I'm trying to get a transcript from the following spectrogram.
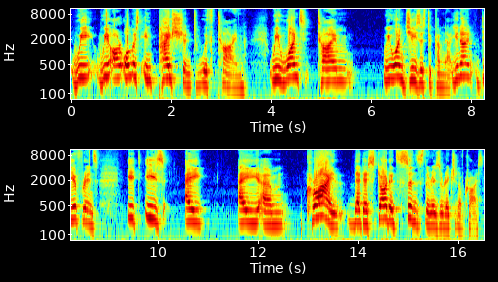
we, we are almost impatient with time. We want time, we want Jesus to come now. You know, dear friends, it is a, a um, cry that has started since the resurrection of Christ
